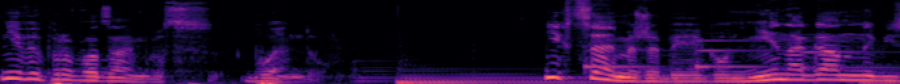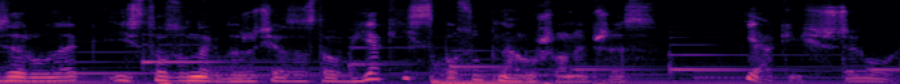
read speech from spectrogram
Nie wyprowadzałem go z błędu. Nie chcemy, żeby jego nienaganny wizerunek i stosunek do życia został w jakiś sposób naruszony przez jakieś szczegóły.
